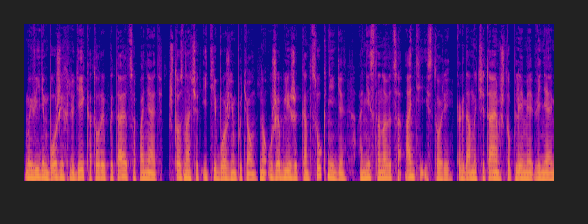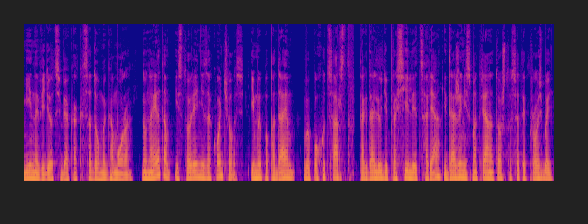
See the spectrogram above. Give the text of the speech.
мы видим Божьих людей, которые пытаются понять, что значит идти Божьим путем. Но уже ближе к концу книги они становятся антиисторией, когда мы читаем, что племя Вениамина ведет себя как Содом и Гамора. Но на этом история не закончилась, и мы попадаем в эпоху царств. Тогда люди просили царя, и даже несмотря на то, что с этой просьбой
